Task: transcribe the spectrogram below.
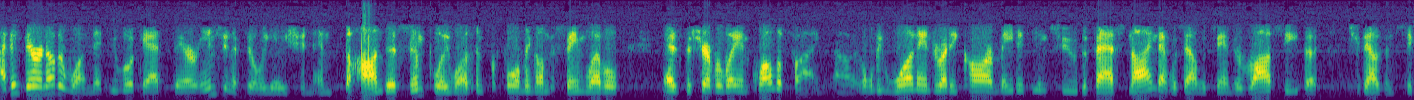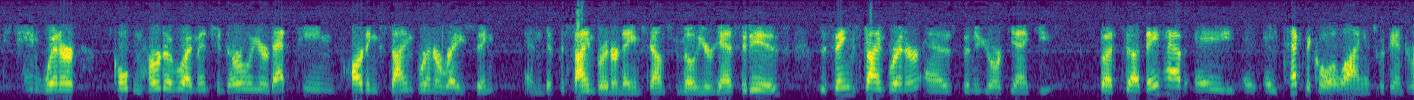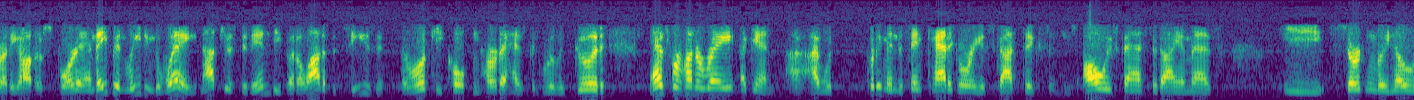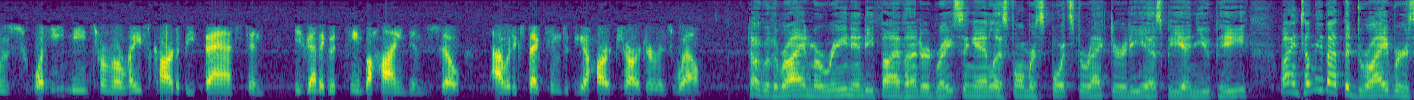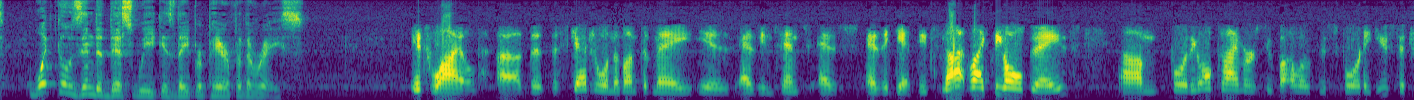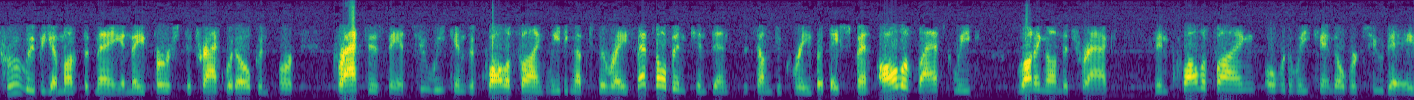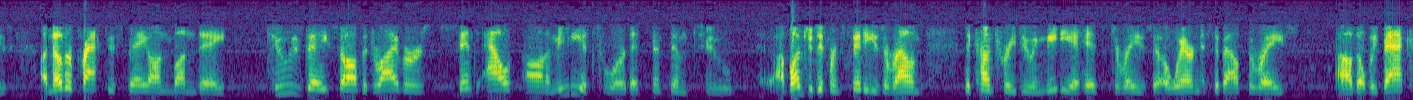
I think they're another one that you look at their engine affiliation, and the Honda simply wasn't performing on the same level as the Chevrolet in qualifying. Uh, only one Andretti car made it into the Fast Nine. That was Alexander Rossi, the 2016 winner. Colton Herta, who I mentioned earlier, that team, Harding Steinbrenner Racing, and if the Steinbrenner name sounds familiar, yes, it is the same Steinbrenner as the New York Yankees but uh, they have a, a, a technical alliance with Andretti Autosport, and they've been leading the way, not just at Indy, but a lot of the season. The rookie Colton Herta has been really good. As for Hunter-Reay, again, I, I would put him in the same category as Scott Dixon. He's always fast at IMS. He certainly knows what he needs from a race car to be fast, and he's got a good team behind him. So I would expect him to be a hard charger as well. Talk with Ryan Myrehn, Indy 500 racing analyst, former sports director at ESPN UP. Ryan, tell me about the drivers. What goes into this week as they prepare for the race? It's wild. Uh, the the schedule in the month of May is as intense as as it gets. It's not like the old days. Um, for the old timers who followed the sport, it used to truly be a month of May. And May first, the track would open for practice. They had two weekends of qualifying leading up to the race. That's all been condensed to some degree, but they spent all of last week running on the track, been qualifying over the weekend over two days, another practice day on Monday. Tuesday saw the drivers sent out on a media tour that sent them to a bunch of different cities around the country doing media hits to raise awareness about the race. Uh, they'll be back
